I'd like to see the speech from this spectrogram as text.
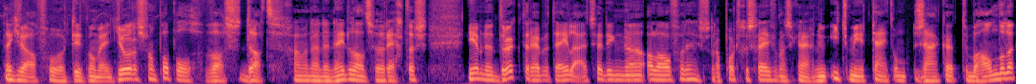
Dankjewel voor dit moment. Joris van Poppel was dat. Gaan we naar de Nederlandse rechters. Die hebben het druk, daar hebben we de hele uitzending uh, al over. Er is een rapport geschreven, maar ze krijgen nu iets meer tijd om zaken te behandelen.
